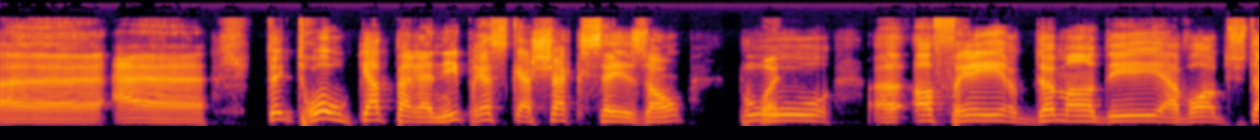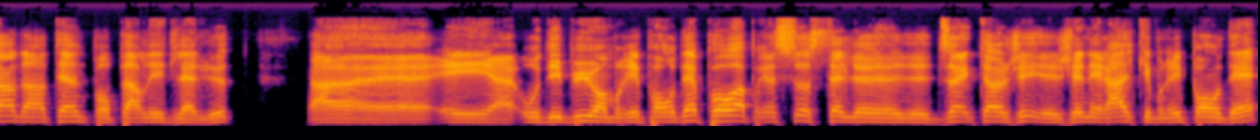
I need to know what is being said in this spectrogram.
euh, à peut-être trois ou quatre par année, presque à chaque saison, pour Ouais. euh, offrir, demander, avoir du temps d'antenne pour parler de la lutte. Euh, et euh, au début, on ne me répondait pas. Après ça, c'était le, le directeur gé- général qui me répondait.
